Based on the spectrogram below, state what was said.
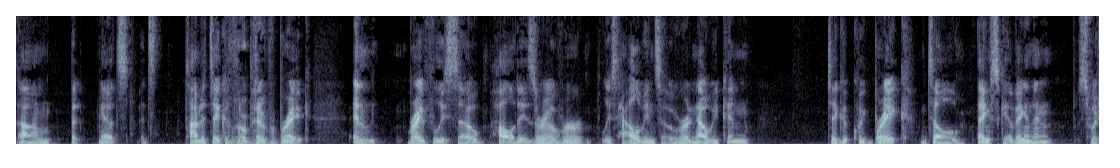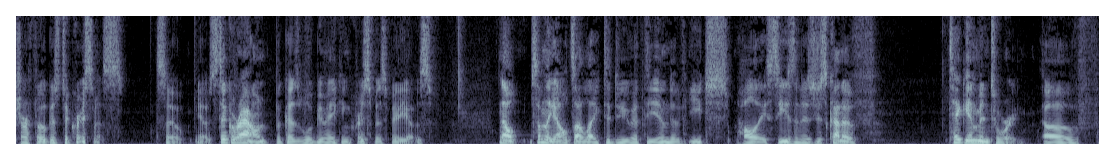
um, but you know, it's it's time to take a little bit of a break, and rightfully so. Holidays are over, or at least Halloween's over, and now we can take a quick break until Thanksgiving, and then switch our focus to Christmas. So you know, stick around because we'll be making Christmas videos. Now, something else I like to do at the end of each holiday season is just kind of take inventory of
